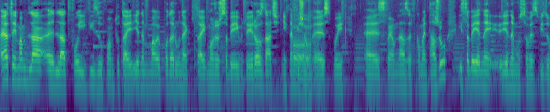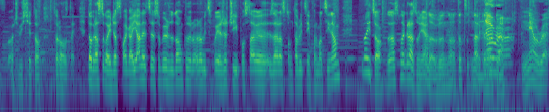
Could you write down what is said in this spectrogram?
A ja tutaj mam dla, e, dla twoich widzów, mam tutaj jeden mały podarunek, tutaj możesz sobie im tutaj rozdać, niech napiszą O. e, swój, e, swoją nazwę w komentarzu i sobie jednej, jednemu sobie z widzów oczywiście to, to rozdaj. Dobra, słuchaj Jazzwaga, ja lecę sobie już do domku ro- robić swoje rzeczy i postawię zaraz tą tablicę informacyjną. No i co? Do następnego razu, nie? No dobrze, no to co? Narka, narka. Nara.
